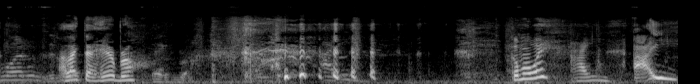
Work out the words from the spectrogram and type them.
One. This I like that hair, bro. Thanks, bro. Come on, way. I. Aye.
